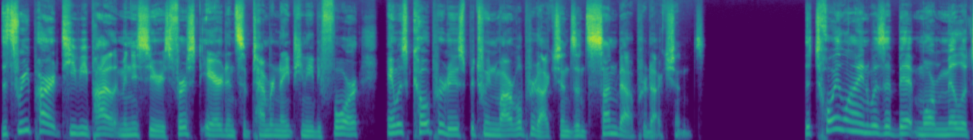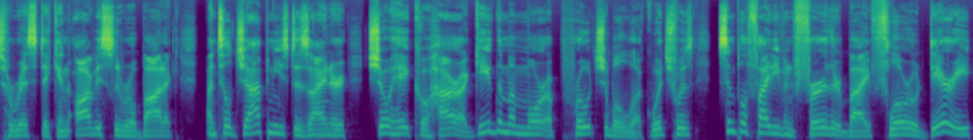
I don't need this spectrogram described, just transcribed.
The three part TV pilot miniseries first aired in September 1984 and was co produced between Marvel Productions and Sunbow Productions. The toy line was a bit more militaristic and obviously robotic until Japanese designer Shohei Kohara gave them a more approachable look, which was simplified even further by Floro Dery,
